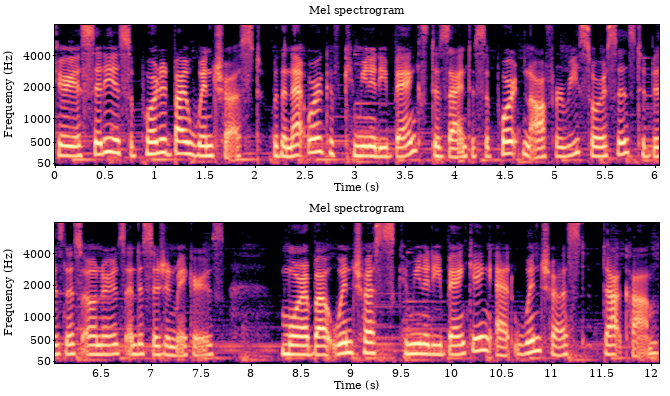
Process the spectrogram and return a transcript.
Curious City is supported by Wintrust, with a network of community banks designed to support and offer resources to business owners and decision makers. More about Wintrust's community banking at wintrust.com.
